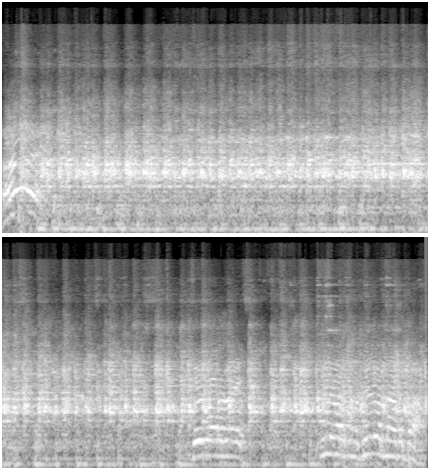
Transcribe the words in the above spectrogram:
தீவிரதை தீவிரம் தீவிரம் எடுப்பா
